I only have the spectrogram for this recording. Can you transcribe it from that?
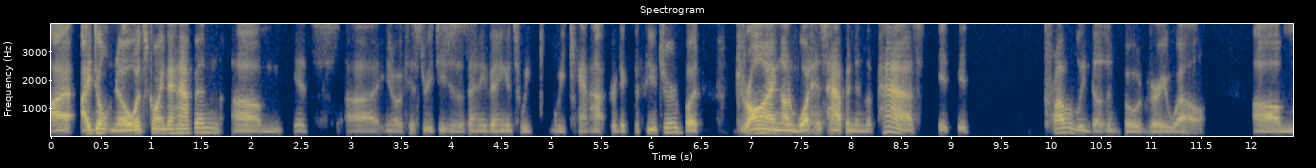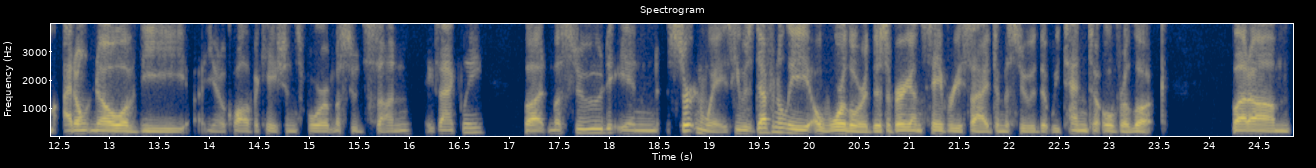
I, I don't know what's going to happen. Um, it's uh, you know if history teaches us anything, it's we we cannot predict the future. But drawing on what has happened in the past, it it probably doesn't bode very well. Um, I don't know of the you know qualifications for Masood's son exactly, but Masood in certain ways he was definitely a warlord. There's a very unsavory side to Masood that we tend to overlook, but um,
